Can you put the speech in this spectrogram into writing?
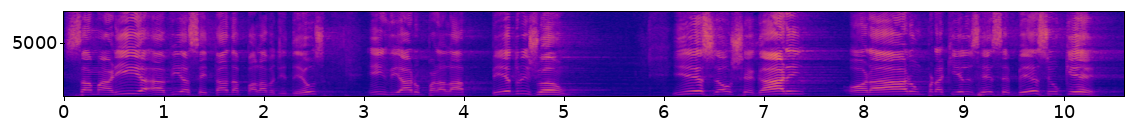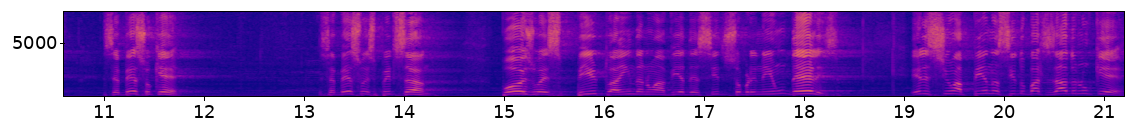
Samaria havia aceitado a palavra de Deus, enviaram para lá Pedro e João. E esses, ao chegarem, oraram para que eles recebessem o que? Recebessem o que? Recebessem o Espírito Santo, pois o Espírito ainda não havia descido sobre nenhum deles eles tinham apenas sido batizados no quê?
